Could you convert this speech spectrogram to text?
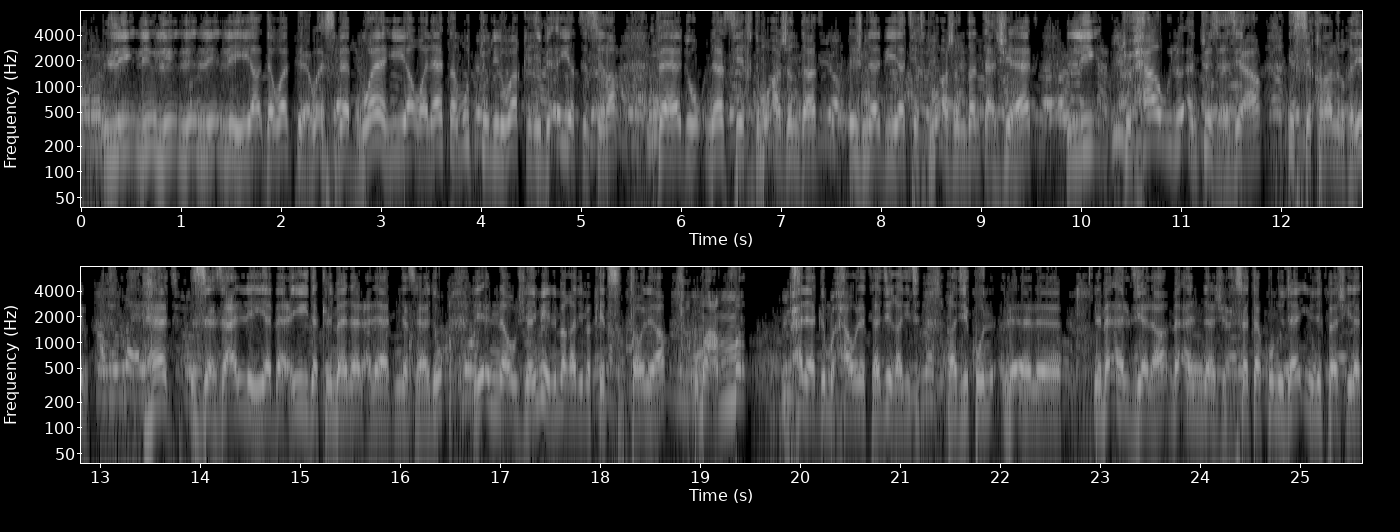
اللي, اللي, اللي, اللي هي دوافع وأسباب واهية ولا تمت للواقع بأي صلة. فهادو ناس يخدموا أجندات اجنبيه يخدموا اجندات تاع جهات اللي تحاول أن تزعزع استقرار المغرب. هاد الزعزعة اللي هي بعيدة المنال على هاد الناس هادو لأنه جميع المغاربة كيتصدوا لها وما عمر بحال هذه المحاولات هذه غادي غادي يكون المآل ديالها مآل ناجح. ستكون دائما فاشلة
